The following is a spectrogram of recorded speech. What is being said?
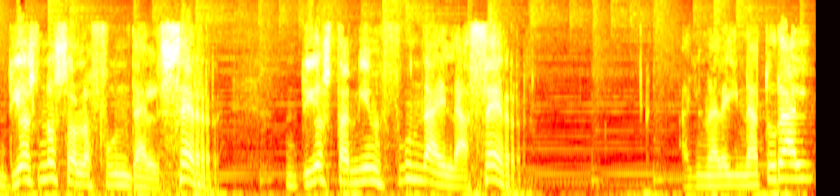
Dios no solo funda el ser, Dios también funda el hacer. Hay una ley natural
